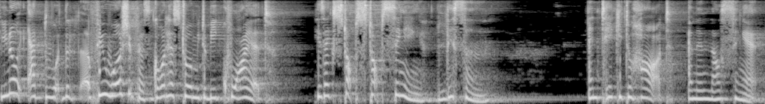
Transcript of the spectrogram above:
you know, at the, a few worship fests, God has told me to be quiet. He's like, stop, stop singing, listen, and take it to heart, and then now sing it.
